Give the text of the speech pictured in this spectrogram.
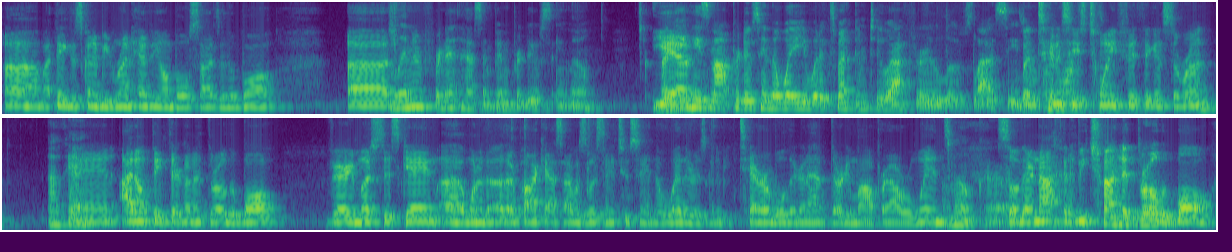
Um, I think it's going to be run heavy on both sides of the ball. Uh, Leonard Fournette hasn't been producing though. yeah, I mean, he's not producing the way you would expect him to after those last season. but Tennessee's 25th against the run, okay. and I don't think they're going to throw the ball very much this game. Uh, one of the other podcasts I was listening to saying the weather is going to be terrible. They're going to have 30 mile per hour winds. Oh, So they're not going to be trying to throw the ball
